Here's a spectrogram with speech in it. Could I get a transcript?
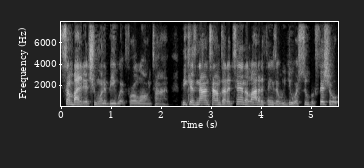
somebody that you want to be with for a long time because nine times out of ten a lot of the things that we do are superficial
